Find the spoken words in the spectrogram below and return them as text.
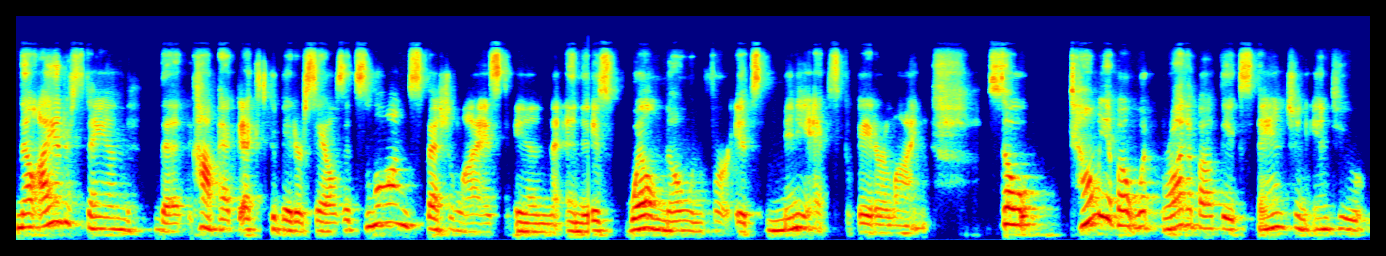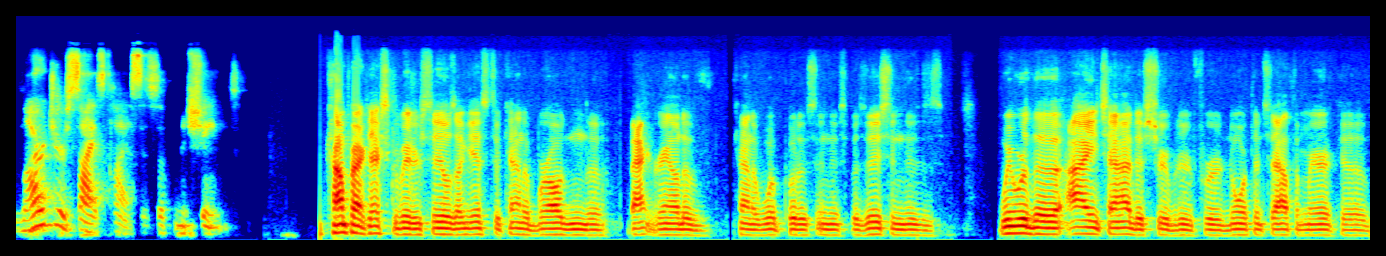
Now, I understand that compact excavator sales, it's long specialized in and is well known for its mini excavator line. So, tell me about what brought about the expansion into larger size classes of machines. Compact excavator sales, I guess, to kind of broaden the background of kind of what put us in this position is we were the IHI distributor for North and South America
